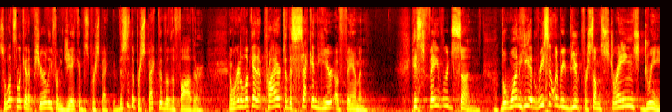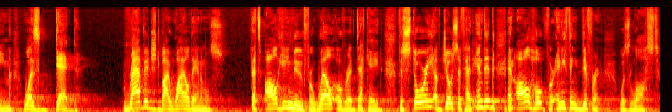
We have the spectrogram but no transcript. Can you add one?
So let's look at it purely from Jacob's perspective. This is the perspective of the father. And we're going to look at it prior to the second year of famine. His favored son, the one he had recently rebuked for some strange dream, was dead, ravaged by wild animals. That's all he knew for well over a decade. The story of Joseph had ended, and all hope for anything different was lost.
